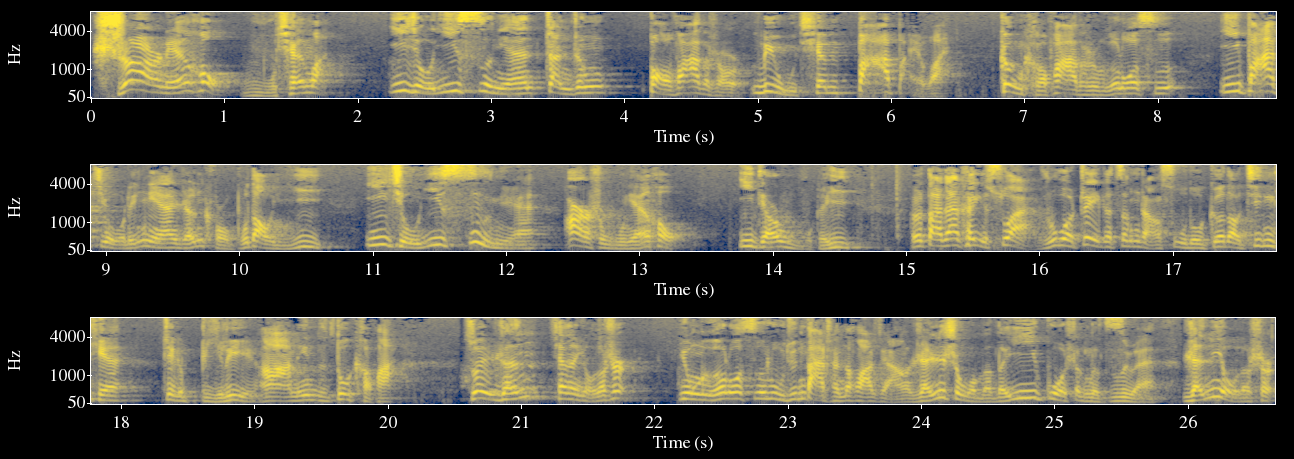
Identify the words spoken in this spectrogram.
十二年后五千万。一九一四年战争爆发的时候，六千八百万。更可怕的是俄罗斯，一八九零年人口不到一亿。一九一四年，二十五年后，一点五个亿。说大家可以算，如果这个增长速度搁到今天，这个比例啊，您多可怕！所以人现在有的是。用俄罗斯陆军大臣的话讲，人是我们唯一过剩的资源，人有的是。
